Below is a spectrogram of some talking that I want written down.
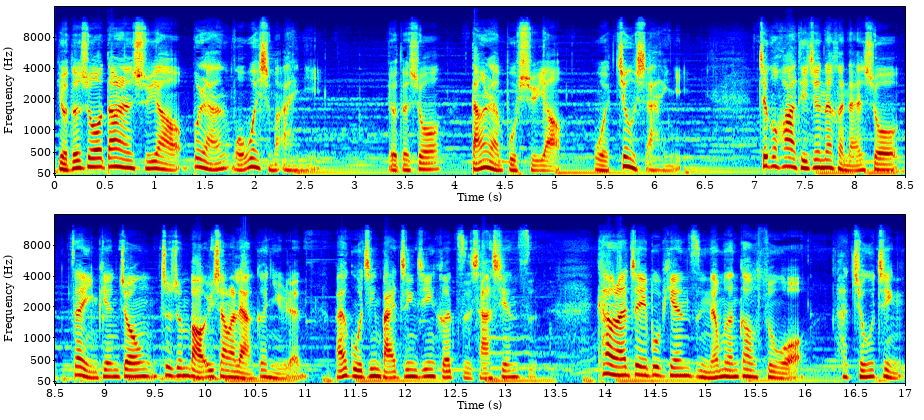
有的说当然需要，不然我为什么爱你？有的说当然不需要，我就是爱你。这个话题真的很难说。在影片中，至尊宝遇上了两个女人，白骨精白晶晶和紫霞仙子。看完了这一部片子，你能不能告诉我，他究竟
